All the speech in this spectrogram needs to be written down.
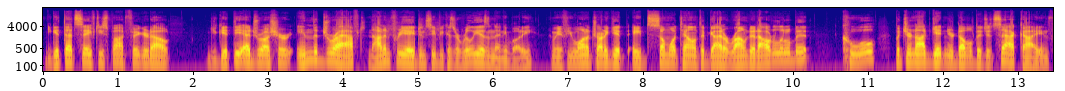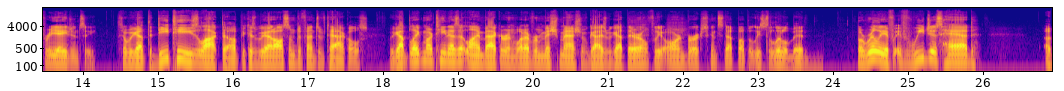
You get that safety spot figured out. You get the edge rusher in the draft, not in free agency because there really isn't anybody. I mean, if you want to try to get a somewhat talented guy to round it out a little bit, cool, but you're not getting your double digit sack guy in free agency. So we got the DTs locked up because we got awesome defensive tackles. We got Blake Martinez at linebacker and whatever mishmash of guys we got there. Hopefully Oren Burks can step up at least a little bit. But really, if, if we just had a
